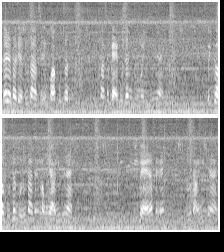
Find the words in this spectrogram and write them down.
đây là thời điểm chúng ta sẽ khóa cổ chân. Chúng ta sẽ bẻ cổ chân của mình như thế này. Bình thường cổ chân của chúng ta sẽ lỏng lẻo như thế này. Khi bẻ nó sẽ đối thẳng như thế này.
